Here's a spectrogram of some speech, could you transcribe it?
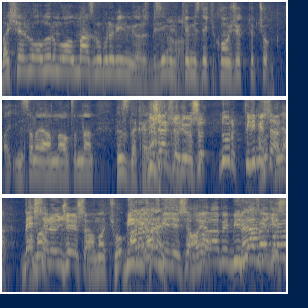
Başarılı olur mu olmaz mı bunu bilmiyoruz. Bizim ülkemizdeki konjöktür çok insan ayağının altından hızla kayan. Güzel söylüyorsun. Dur filmi sar. 5 Ama- sene önce yaşa. ama çok- bir yaz Aragones. gecesi. Ama- Hayır abi bir yaz gecesi.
